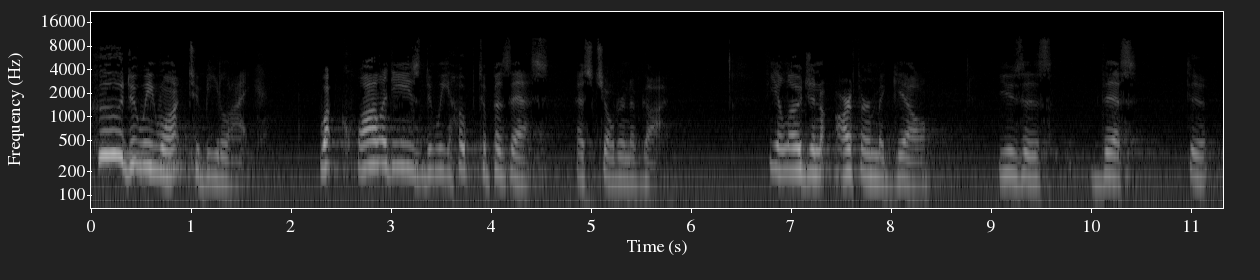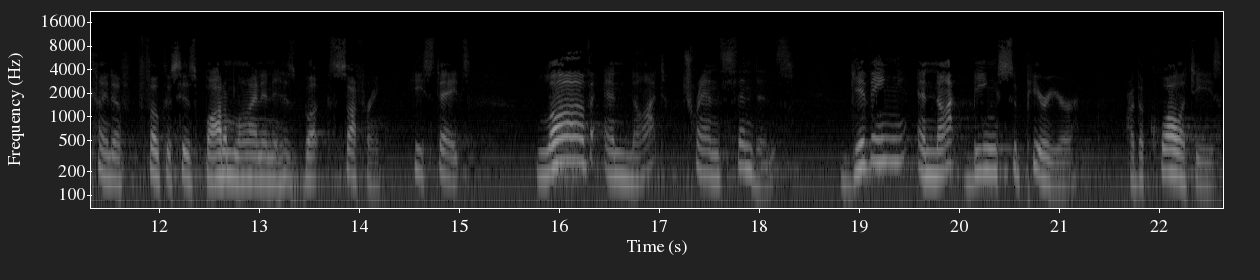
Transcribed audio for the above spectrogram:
Who do we want to be like? What qualities do we hope to possess? as children of God. Theologian Arthur McGill uses this to kind of focus his bottom line in his book, Suffering. He states, Love and not transcendence, giving and not being superior, are the qualities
